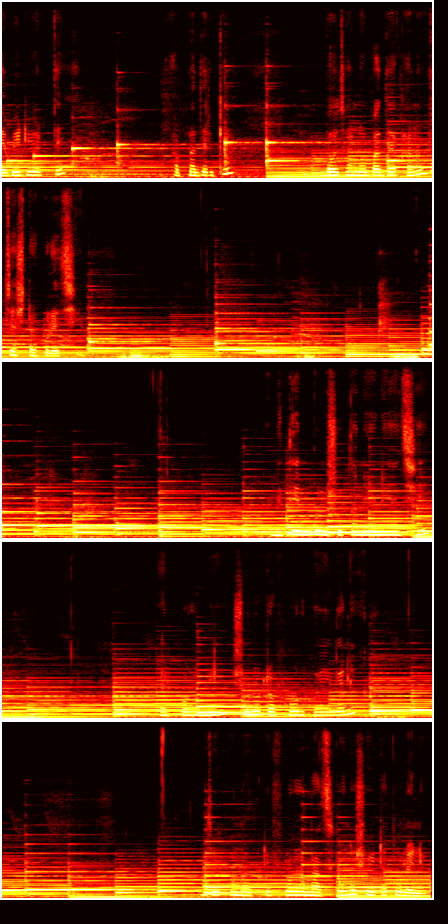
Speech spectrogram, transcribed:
এই ভিডিওতে আপনাদেরকে বোঝানো বা দেখানোর চেষ্টা করেছি। গুণ সুতা নিয়ে নিয়েছি। এরপর আমি ষোলোটা ফুল হয়ে গেলে যে কোনো একটি ফুলের মাঝখানে সেইটা তুলে নেব।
